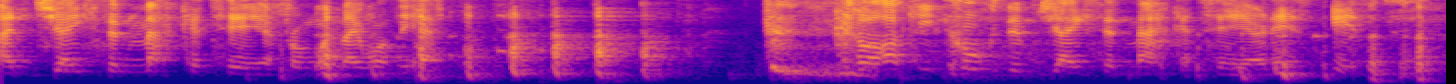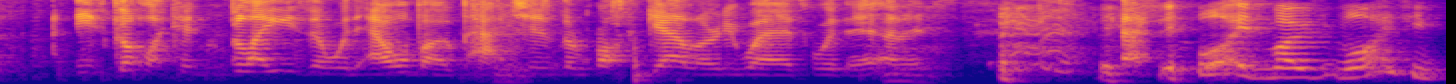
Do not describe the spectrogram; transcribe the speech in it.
and Jason McAteer from when they won the Clarky calls him Jason McAteer, and it's it's he's got like a blazer with elbow patches, the Ross Geller he wears with it, and it's It's, what is Moses? Why is he?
